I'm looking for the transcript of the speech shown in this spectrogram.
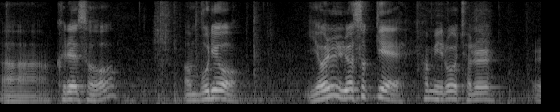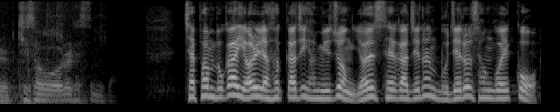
아, 그래서 어, 무려 16개 혐의로 저를 기소를 했습니다. 재판부가 16가지 혐의 중 13가지는 무죄를 선고했고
